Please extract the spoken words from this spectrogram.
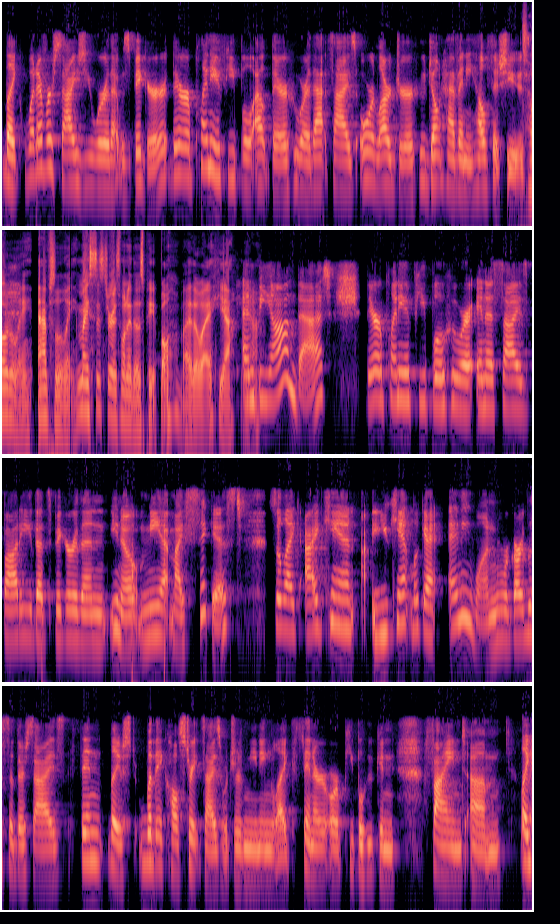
like whatever size you were that was bigger there are plenty of people out there who are that size or larger who don't have any health issues. Totally. Absolutely. My sister is one of those people by the way. Yeah. And yeah. beyond that there are plenty of people who are in a size body that's bigger than you know me at my thickest. So like i can't you can't look at anyone, regardless of their size, thin, like what they call straight size, which are meaning like thinner or people who can find, um, like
